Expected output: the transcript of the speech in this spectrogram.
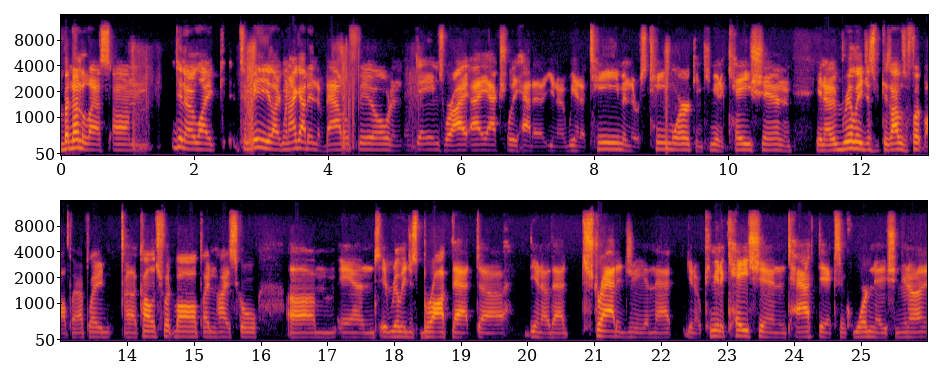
but nonetheless, um, you know, like to me, like when I got into Battlefield and, and, games where I, I actually had a, you know, we had a team and there was teamwork and communication and you know, really just because I was a football player. I played uh, college football, played in high school um, and it really just brought that uh, you know that strategy and that you know communication and tactics and coordination you know and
